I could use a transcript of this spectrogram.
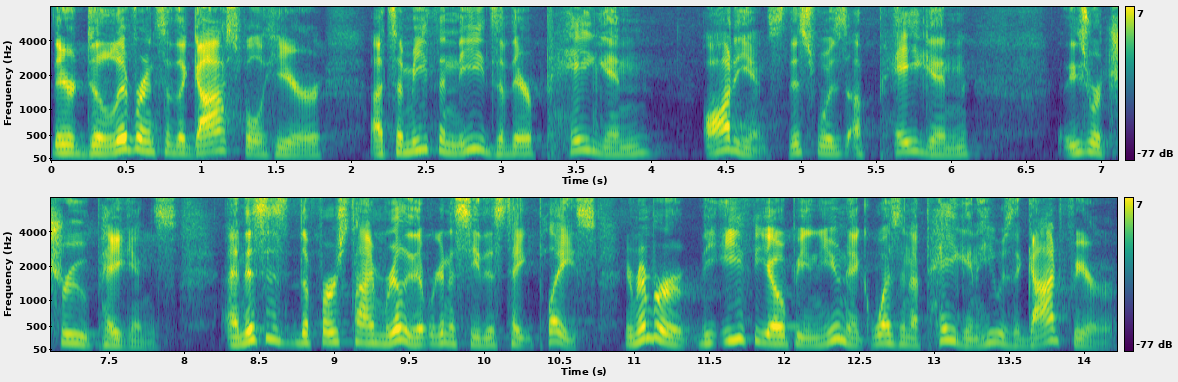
their deliverance of the gospel here uh, to meet the needs of their pagan audience. This was a pagan, these were true pagans. And this is the first time, really, that we're going to see this take place. Remember, the Ethiopian eunuch wasn't a pagan, he was a God-fearer.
